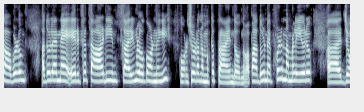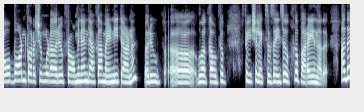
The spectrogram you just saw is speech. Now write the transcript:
കവളും അതുപോലെ തന്നെ ഇരട്ട താടിയും കാര്യങ്ങളൊക്കെ ഉണ്ടെങ്കിൽ കുറച്ചുകൂടെ നമുക്ക് പ്രായം തോന്നും. അപ്പൊ അതുകൊണ്ട് എപ്പോഴും നമ്മൾ ഈ ഒരു ജോ ബോൺ കുറച്ചും കൂടെ ഒരു പ്രോമിനന്റ് ആക്കാൻ വേണ്ടിയിട്ടാണ് ഒരു വർക്കൗട്ടും ഫേഷ്യൽ എക്സസൈസും ഒക്കെ പറയുന്നത്. അത്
